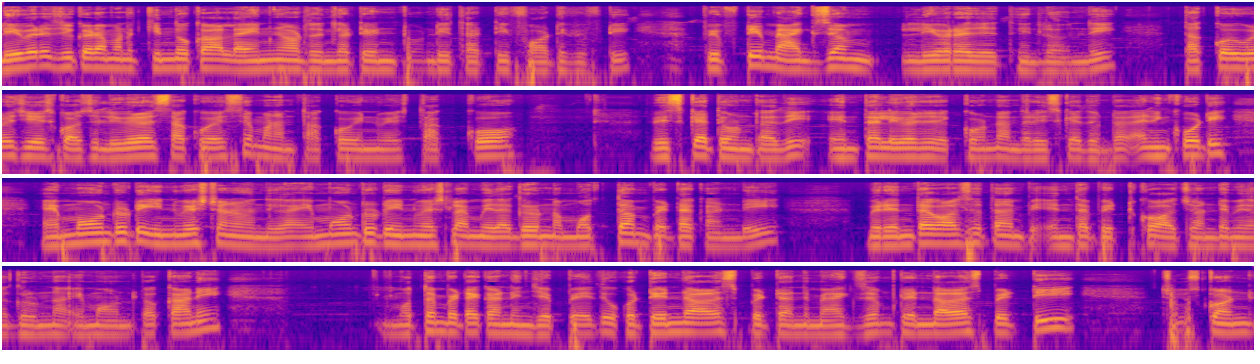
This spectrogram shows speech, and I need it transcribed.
లీవరేజ్ ఇక్కడ మన కింద ఒక లైన్ కనబడుతుంది ఇంకా ten twenty thirty forty fifty fifty maximum leverage అయితే దీంట్లో ఉంది. తక్కువ కూడా చేసుకోవచ్చు. లీవరేజ్ తక్కువ వేస్తే మనం తక్కువ ఇన్వెస్ట్ తక్కువ రిస్క్ అయితే ఉంటుంది. ఎంత లివరేజ్ ఎక్కువ ఉంటే అంత రిస్క్ అయితే ఉంటుంది. అండ్ ఇంకోటి అమౌంట్ టు ఇన్వెస్ట్ అని ఉంది అమౌంట్ టు ఇన్వెస్ట్లో మీ దగ్గర ఉన్న మొత్తం పెట్టకండి. మీరు ఎంత కావాల్సి ఎంత పెట్టుకోవచ్చు అంటే మీ దగ్గర ఉన్న అమౌంట్లో కానీ మొత్తం పెట్టకండి నేను చెప్పేది ఒక టెన్ డాలర్స్ పెట్టండి మ్యాక్సిమం టెన్ డాలర్స్ పెట్టి చూసుకోండి.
